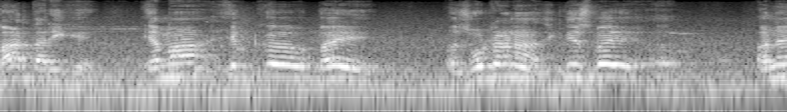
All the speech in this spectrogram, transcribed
બાર તારીખે. એમાં એક ભાઈ, જોટાણા, જિગ્નેશભાઈ, અને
